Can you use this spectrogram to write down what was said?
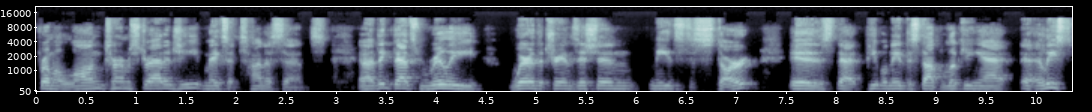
from a long-term strategy makes a ton of sense. And I think that's really where the transition needs to start is that people need to stop looking at at least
